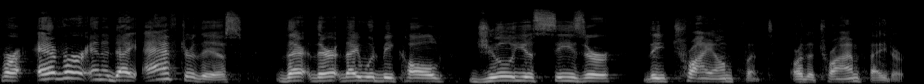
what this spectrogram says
Forever and a day after this, they're, they're, they would be called Julius Caesar the Triumphant or the Triumphator.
